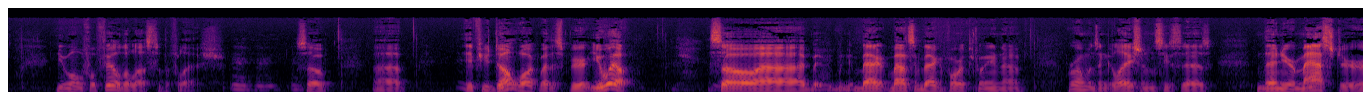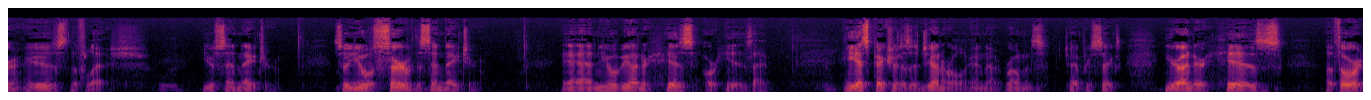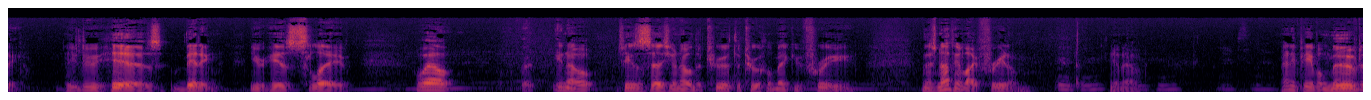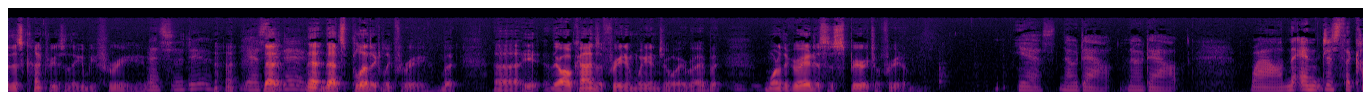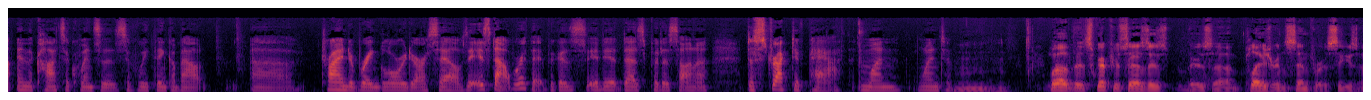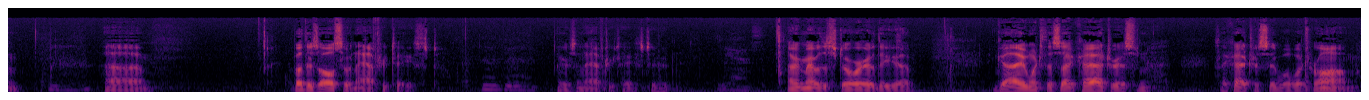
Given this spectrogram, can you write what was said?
you won't fulfill the lust of the flesh. Mm-hmm, mm-hmm. So uh, if you don't walk by the Spirit, you will. So uh, back, bouncing back and forth between uh, Romans and Galatians, he says, then your master is the flesh, mm. your sin nature. So you will serve the sin nature, and you will be under his or his. I, he is pictured as a general in uh, Romans chapter six. You're under his authority. You do his bidding. You're his slave. Well, you know, Jesus says, you know the truth, the truth will make you free. And there's nothing like freedom, mm-hmm. you know. Mm-hmm. Many people move to this country so they can be free. Yes, they do. Yes, that, they do. That, that's politically free, but uh, it, there are all kinds of freedom we enjoy, right? But mm-hmm. one of the greatest is spiritual freedom. Yes, no doubt, no doubt. Wow, and just the and the consequences. If we think about uh, trying to bring glory to ourselves, it's not worth it because it, it does put us on a destructive path and one one to. Mm-hmm. Well, the scripture says there's there's uh, pleasure in sin for a season, mm-hmm. uh, but there's also an aftertaste. Mm-hmm. There's an aftertaste to it. Yes. I remember the story of the uh, guy who went to the psychiatrist, and the psychiatrist said, "Well, what's wrong?"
